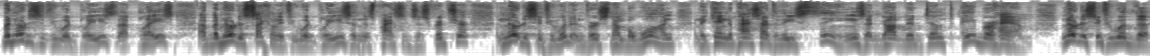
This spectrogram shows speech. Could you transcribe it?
But notice, if you would please, that place. Uh, but notice, secondly, if you would please, in this passage of Scripture, notice, if you would, in verse number one, and it came to pass after these things that God did tempt Abraham. Notice, if you would, the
